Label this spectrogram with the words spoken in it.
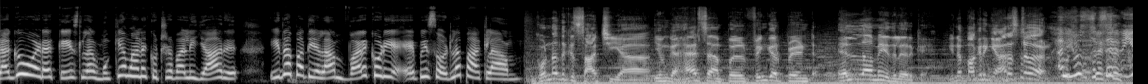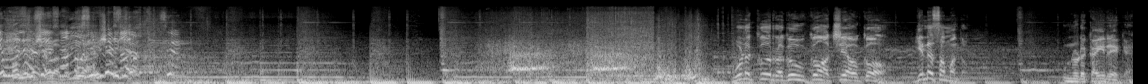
ரகுவோட கேஸ்ல முக்கியமான குற்றவாளி யாரு? இதை பத்தியெல்லாம் வரக்கூடிய எபிசோட்ல பார்க்கலாம். கொன்னதுக்கு சாட்சியா? இவங்க ஹேர் சாம்பிள் ஃபிங்கர் பிரிண்ட் எல்லாமே இதுல இருக்கு. என்ன பாக்குறீங்க? அரஸ்டர் உனக்கும் ரகுவுக்கும் அக்ஷயாவுக்கும் என்ன சம்பந்தம்? உன்னோட கைரேகை.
